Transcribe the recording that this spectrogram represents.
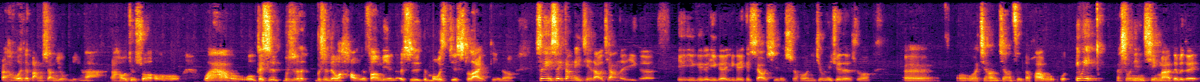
然后我的榜上有名啦，然后就说哦，哇，我可是不是不是那种好的方面，而是 the most disliked，you know，所以所以当你接到这样的一个。一一个一个一个一个消息的时候，你就会觉得说，呃，我我这样这样子的话，我我因为那时候年轻嘛，对不对？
